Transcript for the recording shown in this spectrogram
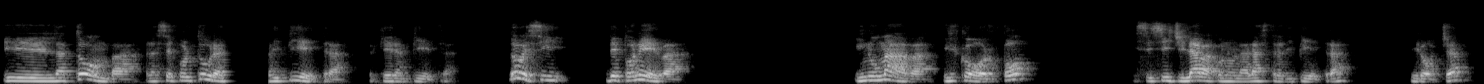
la tomba la sepoltura di pietra perché era in pietra dove si deponeva inumava il corpo si sigillava con una lastra di pietra di roccia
